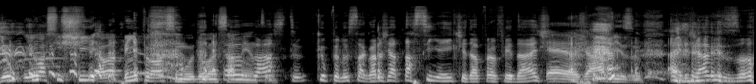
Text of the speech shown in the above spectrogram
E eu, eu assisti ela bem próximo do Eu lançamento. gosto que o Pelúcio agora já tá ciente da propriedade. É, eu já aviso. Aí ele já avisou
